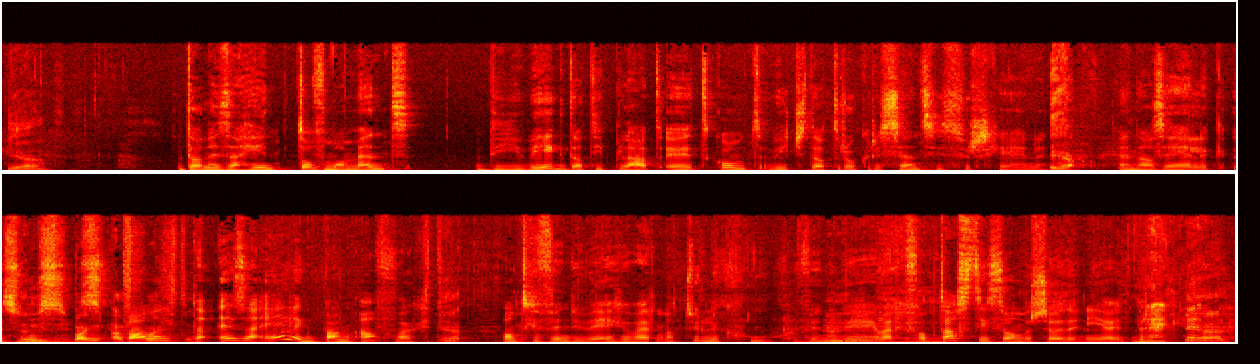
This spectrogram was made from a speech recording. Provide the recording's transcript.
Ja? dan is dat geen tof moment. Die week dat die plaat uitkomt, weet je dat er ook recensies verschijnen. Ja. En dat is eigenlijk zo is bang spannend. afwachten. Dat is dat eigenlijk bang afwachten. Ja. Want je vindt je eigen werk natuurlijk goed. Je vindt je eigen werk fantastisch, anders zou je het niet uitbrengen. Ja.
